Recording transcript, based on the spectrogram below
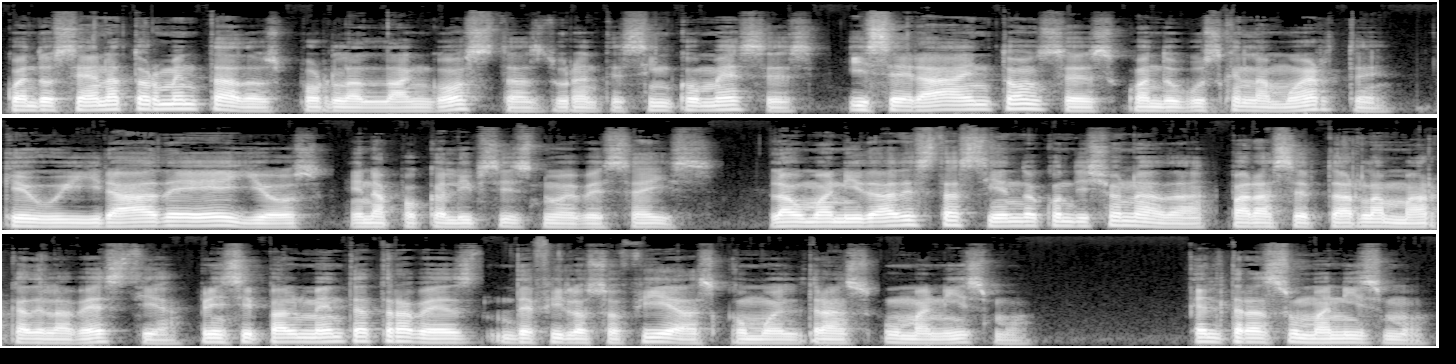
Cuando sean atormentados por las langostas durante cinco meses, y será entonces cuando busquen la muerte, que huirá de ellos en Apocalipsis 9:6. La humanidad está siendo condicionada para aceptar la marca de la bestia, principalmente a través de filosofías como el transhumanismo. El transhumanismo.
